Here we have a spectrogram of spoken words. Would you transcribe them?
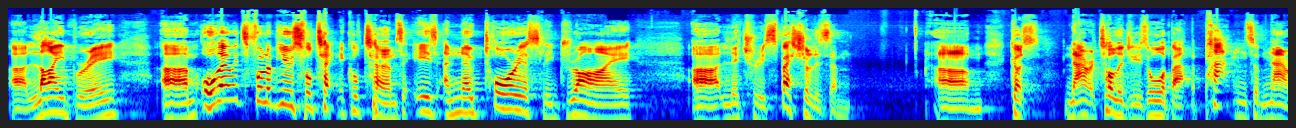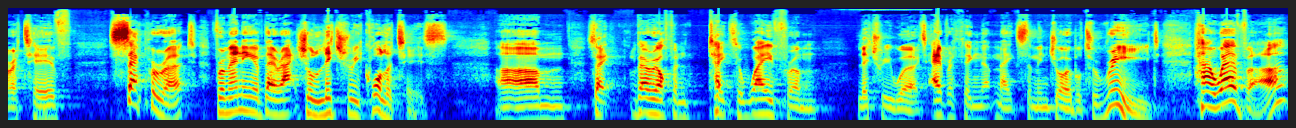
uh, library, um, although it's full of useful technical terms, it is a notoriously dry uh, literary specialism. Because um, narratology is all about the patterns of narrative separate from any of their actual literary qualities. Um, so it very often takes away from literary works everything that makes them enjoyable to read. However,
